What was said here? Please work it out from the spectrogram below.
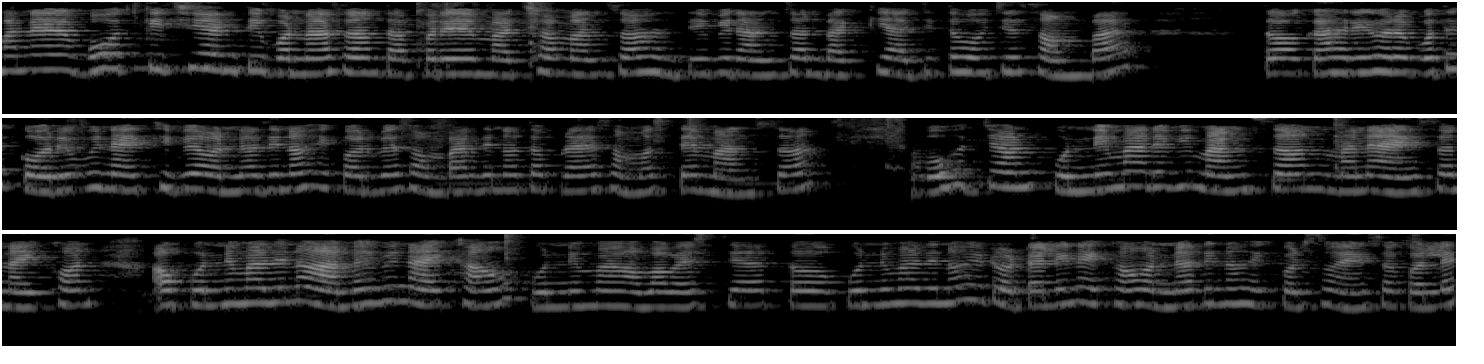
ମାନେ ବହୁତ କିଛି ଏମିତି ବନାସନ୍ ତାପରେ ମାଛ ମାଂସ ହେନ୍ତି ବି ରାନ୍ଧସନ୍ ବାକି ଆଜି ତ ହଉଛି ସୋମବାର ତ କାହାରି ଘରେ ବୋଧେ କରିବି ଥିବେ ଅନ୍ୟ ଦିନ ହିଁ କରିବେ ସୋମବାର ଦିନ ତ ପ୍ରାୟ ସମସ୍ତେ ମାନସନ୍ ବହୁତ ଜଣ ପୂର୍ଣ୍ଣିମାରେ ବି ମାନସନ୍ ମାନେ ଆଇଁଷ ନାଇଁ ଖନ୍ ଆଉ ପୂର୍ଣ୍ଣିମା ଦିନ ଆମେ ବି ନାଇଁ ଖାଉ ପୂର୍ଣ୍ଣିମା ଅମାବାସ୍ୟା ତ ପୂର୍ଣ୍ଣିମା ଦିନ ହିଁ ଟୋଟାଲି ନାଇଁ ଖାଉ ଅନ୍ୟ ଦିନ ହିଁ କରସୁଁ ଆଇଁଷ କଲେ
